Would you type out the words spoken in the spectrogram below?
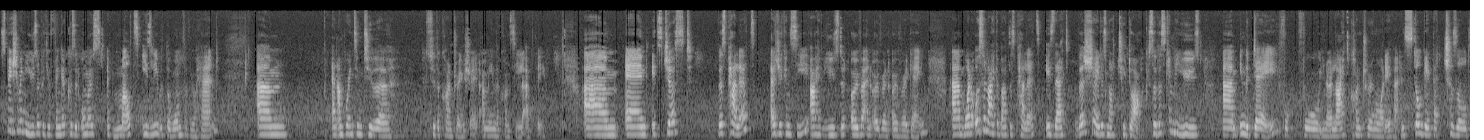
especially when you use it with your finger because it almost, it melts easily with the warmth of your hand. Um, and I'm pointing to the to the contouring shade. I mean the concealer up there. Um, and it's just this palette as you can see I have used it over and over and over again um, what I also like about this palette is that this shade is not too dark. So this can be used um, in the day for, for, you know, light contouring or whatever and still get that chiseled,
